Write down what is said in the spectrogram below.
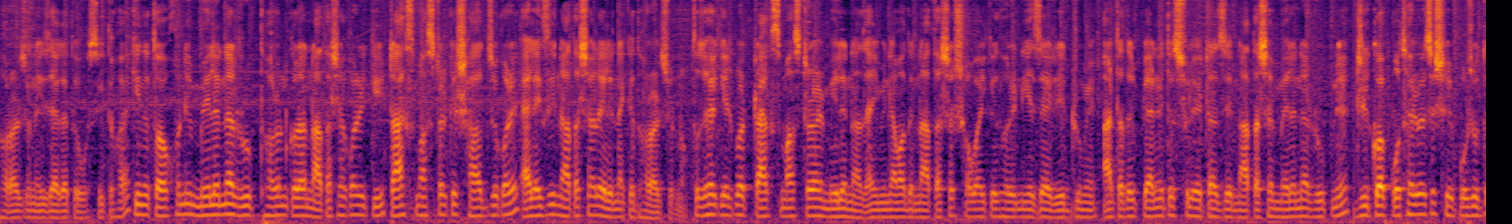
ধরার জন্য এই জায়গাতে উপস্থিত হয়। কিন্তু তখনই মেলেনার রূপ ধারণ করা নাতাশা করে কি? টাস্ক মাস্টারকে সাহায্য করে অ্যালেক্সি নাতাশা আর এলেনাকে ধরার জন্য। তো যাই হোক, এরপর টাস্ক মাস্টার আর মেলেনা আই মিন আমাদের নাতাশা সবাইকে ধরে নিয়ে যায় রেড রুমে আর তাদের প্ল্যানিতে ছিল এটা যে নাতাশা মেলেনার রূপ নিয়ে। ড্রিকপ কোথায় রয়েছে সেই পর্যন্ত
